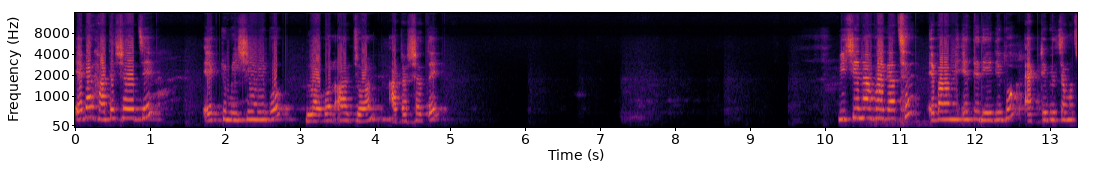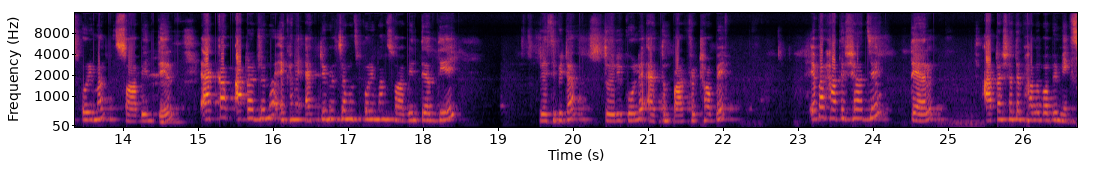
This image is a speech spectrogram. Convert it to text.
এবার হাতের সাহায্যে একটু মিশিয়ে নিব লবণ আর জোয়ান আটার সাথে। মিশিয়ে না হয়ে গেছে। এবার আমি এতে দিয়ে দিব এক টেবিল চামচ পরিমাণ সয়াবিন তেল। এক কাপ আটার জন্য এখানে এক টেবিল চামচ পরিমাণ সয়াবিন তেল দিয়ে রেসিপিটা তৈরি করলে একদম পারফেক্ট হবে। এবার হাতের সাহায্যে তেল আটার সাথে ভালোভাবে মিক্স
